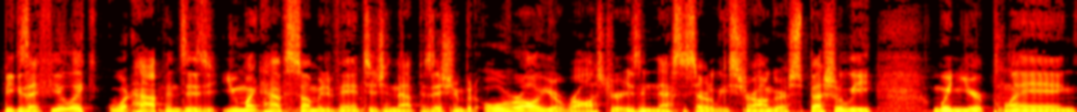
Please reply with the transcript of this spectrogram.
because I feel like what happens is you might have some advantage in that position, but overall your roster isn't necessarily stronger, especially when you're playing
